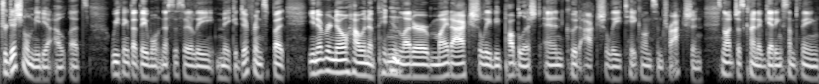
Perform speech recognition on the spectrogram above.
traditional media outlets, we think that they won't necessarily make a difference, but you never know how an opinion hmm. letter might actually be published and could actually take on some traction. It's not just kind of getting something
